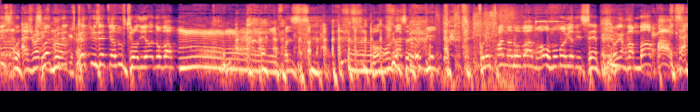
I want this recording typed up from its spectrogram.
dit, soit, quand tu les interviews, tu leur dis, oh, novembre, ça. Bon, on le rugby. Faut les prendre en novembre, au moment où il y a des cèpes. Tu regardes en bas, paf,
